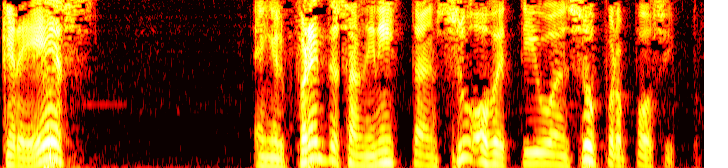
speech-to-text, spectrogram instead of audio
crees en el Frente Sandinista, en su objetivo, en sus propósitos.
